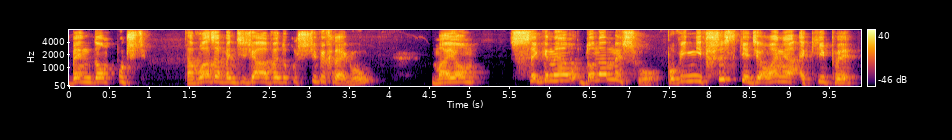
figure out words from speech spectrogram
będą uczciwi. Ta władza będzie działała według uczciwych reguł. Mają sygnał do namysłu. Powinni wszystkie działania ekipy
